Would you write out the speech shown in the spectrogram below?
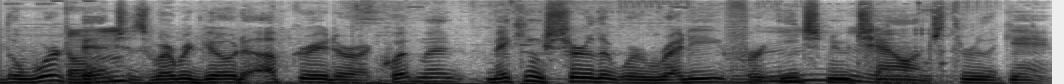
The workbench is where we go to upgrade our equipment, making sure that we're ready for each new challenge through the game.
